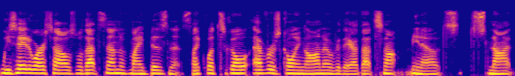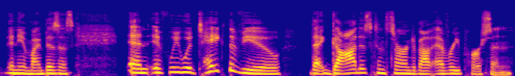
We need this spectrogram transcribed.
we say to ourselves, "Well, that's none of my business. Like what's go ever's going on over there, that's not you know, it's it's not any of my business." And if we would take the view that God is concerned about every person,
